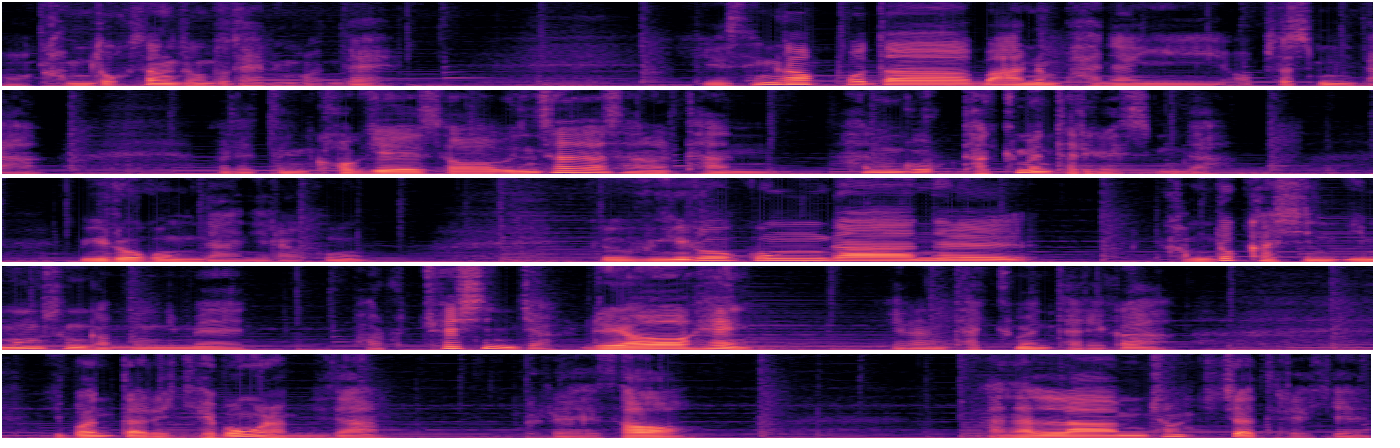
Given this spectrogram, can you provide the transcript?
뭐 감독상 정도 되는 건데 이게 생각보다 많은 반향이 없었습니다. 어쨌든 거기에서 은사자상을 탄 한국 다큐멘터리가 있습니다. 위로공단이라고. 그 위로공단을 감독하신 임흥순 감독님의 바로 최신작 려행이라는 다큐멘터리가 이번 달에 개봉을 합니다. 그래서 아날람 청취자들에게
